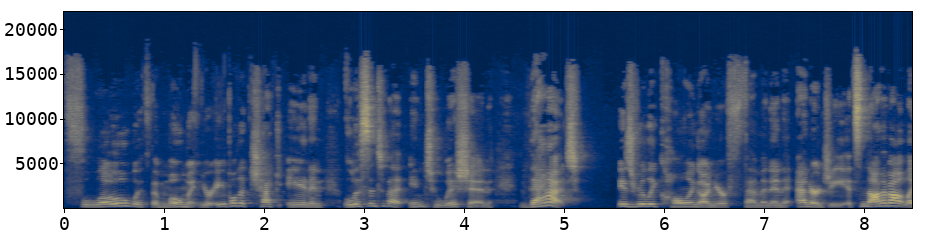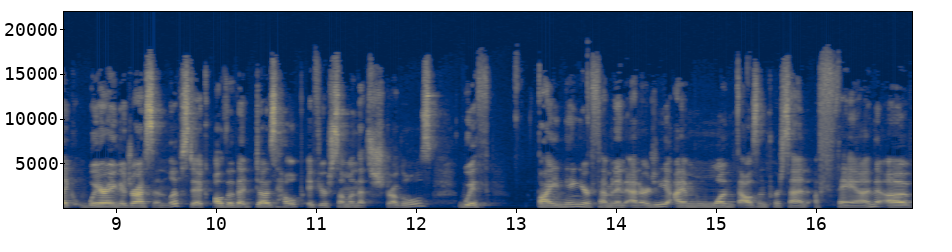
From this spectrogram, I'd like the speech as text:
flow with the moment, you're able to check in and listen to that intuition, that is really calling on your feminine energy. It's not about like wearing a dress and lipstick, although that does help if you're someone that struggles with finding your feminine energy. I'm 1000% a fan of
